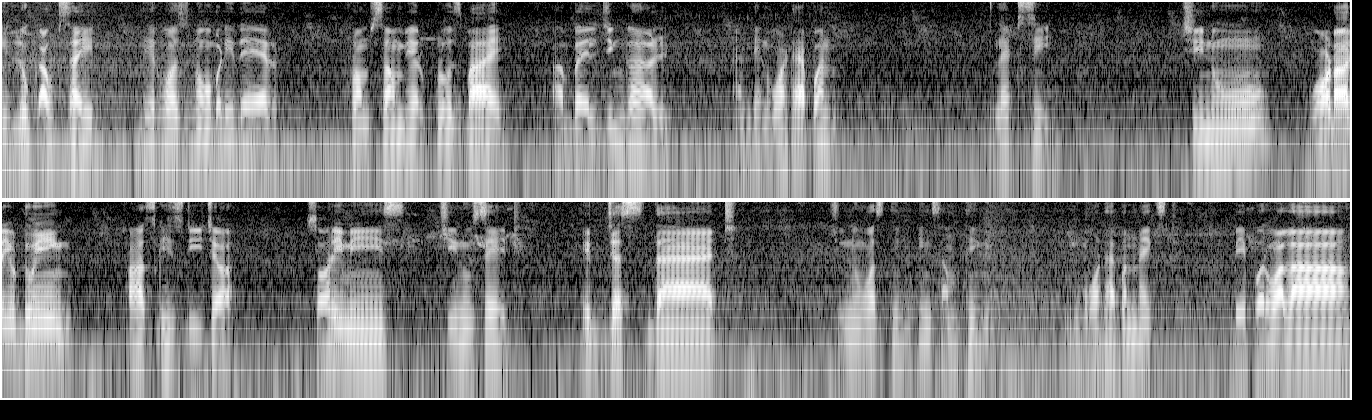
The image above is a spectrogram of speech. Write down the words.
he look outside There was nobody there. From somewhere close by, a bell jingled. And then what happened? Let's see. Chinu, what are you doing? asked his teacher. Sorry, miss, Chinu said. It's just that. Chinu was thinking something. What happened next? Paperwala,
